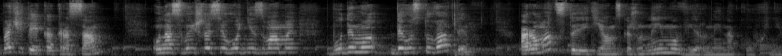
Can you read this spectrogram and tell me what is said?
бачите, яка краса у нас вийшла сьогодні з вами. Будемо дегустувати. Аромат стоїть, я вам скажу, неймовірний на кухні.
